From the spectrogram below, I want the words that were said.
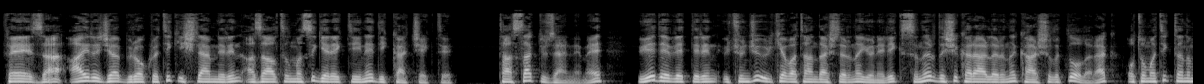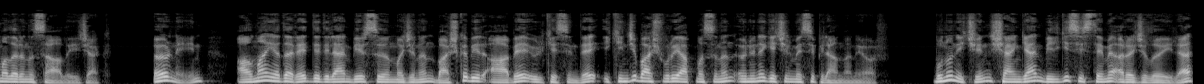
Feza ayrıca bürokratik işlemlerin azaltılması gerektiğine dikkat çekti. Taslak düzenleme, üye devletlerin üçüncü ülke vatandaşlarına yönelik sınır dışı kararlarını karşılıklı olarak otomatik tanımalarını sağlayacak. Örneğin, Almanya'da reddedilen bir sığınmacının başka bir AB ülkesinde ikinci başvuru yapmasının önüne geçilmesi planlanıyor. Bunun için Schengen bilgi sistemi aracılığıyla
